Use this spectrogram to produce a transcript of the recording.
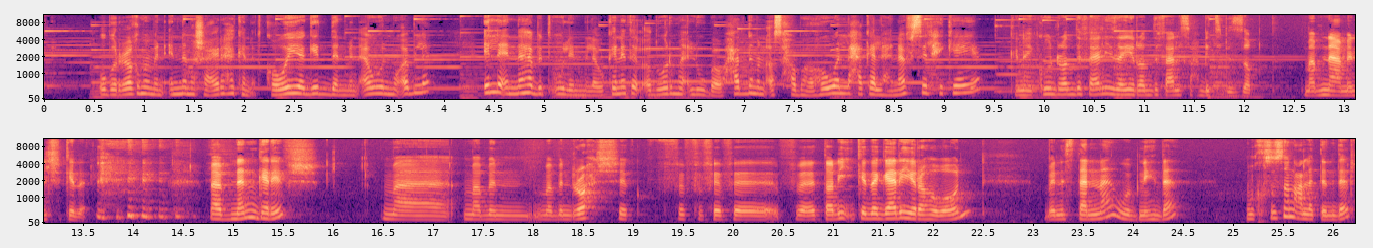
وبالرغم من إن مشاعرها كانت قوية جدا من أول مقابلة إلا إنها بتقول إن لو كانت الأدوار مقلوبة وحد من أصحابها هو اللي حكى لها نفس الحكاية؟ كان هيكون رد فعلي زي رد فعل صاحبتي بالظبط. ما بنعملش كده. ما بننجرفش. ما ما بن ما بنروحش في في في في, في طريق كده جري رهوان. بنستنى وبنهدى. وخصوصا على تندر.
